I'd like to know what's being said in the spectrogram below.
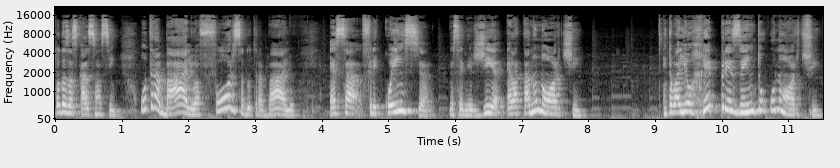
Todas as casas são assim. O trabalho, a força do trabalho, essa frequência dessa energia, ela tá no norte. Então ali eu represento o norte.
